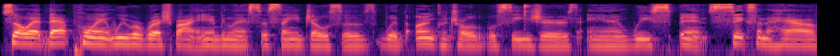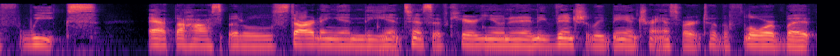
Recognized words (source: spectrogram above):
So at that point, we were rushed by ambulance to St. Joseph's with uncontrollable seizures, and we spent six and a half weeks at the hospital, starting in the intensive care unit and eventually being transferred to the floor. But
